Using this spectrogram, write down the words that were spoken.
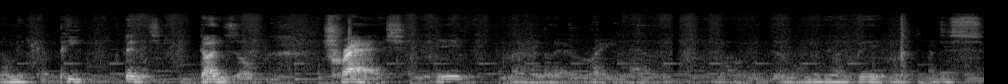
Make you compete, finish, donezo, trash. You dig? Let her know that right now. You know. I'm gonna be like, babe, look, I just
